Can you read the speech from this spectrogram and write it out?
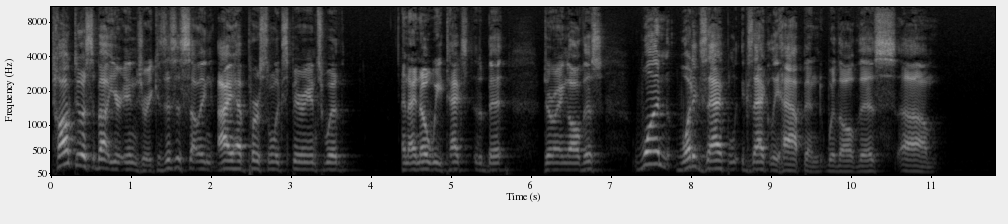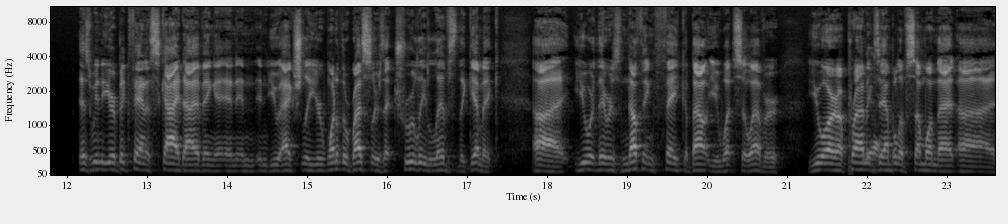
talk to us about your injury because this is something I have personal experience with, and I know we texted a bit during all this. One, what exactly exactly happened with all this? Um, as we know, you're a big fan of skydiving, and, and, and you actually you're one of the wrestlers that truly lives the gimmick. Uh, you are there is nothing fake about you whatsoever. You are a prime Yeah. example of someone that uh,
